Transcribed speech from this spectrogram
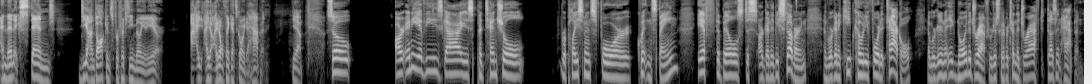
and then extend Dion Dawkins for 15 million a year. I, I, I don't think that's going to happen. Yeah. So are any of these guys potential replacements for Quinton Spain if the Bills just are going to be stubborn and we're going to keep Cody Ford at tackle and we're going to ignore the draft. We're just going to pretend the draft doesn't happen.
